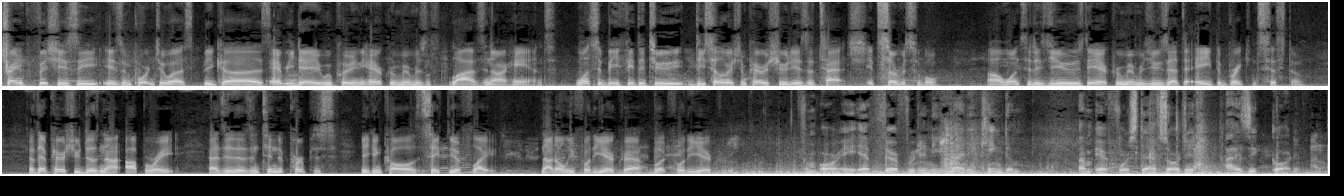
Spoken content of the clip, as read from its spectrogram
Training proficiency is important to us because every day we're putting aircrew members' lives in our hands. Once the B-52 deceleration parachute is attached, it's serviceable. Uh, once it is used, the aircrew members use that to aid the braking system. If that parachute does not operate as it is intended purpose, it can cause safety of flight, not only for the aircraft, but for the aircrew. From RAF Fairford in the United Kingdom, I'm Air Force Staff Sergeant Isaac Garden.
